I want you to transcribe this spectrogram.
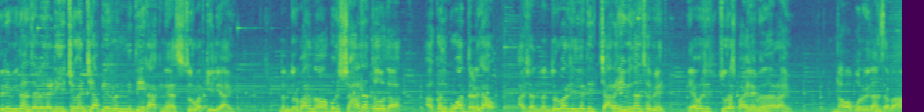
तरी विधानसभेसाठी इच्छुकांची आपली रणनीती राखण्यास सुरुवात केली आहे. नंदुरबार नवापूर शहादा तळोदा अकलकुवा दडगाव अशा नंदुरबार जिल्ह्यातील चारही विधानसभेत यावर्षी चुरस पाहायला मिळणार आहे. नवापूर विधानसभा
